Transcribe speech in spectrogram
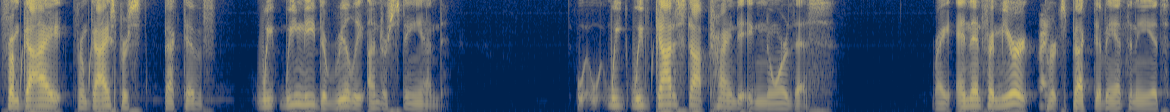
from guy from guy's perspective, we we need to really understand. We we've got to stop trying to ignore this, right? And then from your Right. perspective, Anthony, it's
